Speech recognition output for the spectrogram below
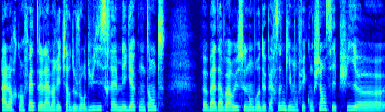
alors qu'en fait, la Marie-Pierre d'aujourd'hui serait méga contente euh, bah, d'avoir eu ce nombre de personnes qui m'ont fait confiance. Et puis, euh,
